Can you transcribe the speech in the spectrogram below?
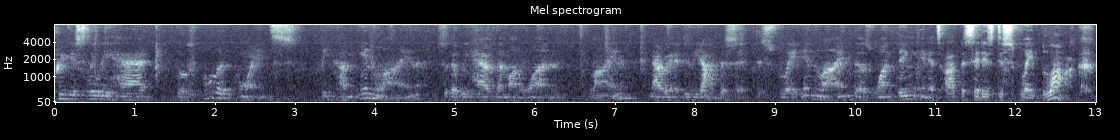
Previously we had those bullet points become inline so that we have them on one line. Now we're going to do the opposite. Display inline does one thing, and its opposite is display block.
